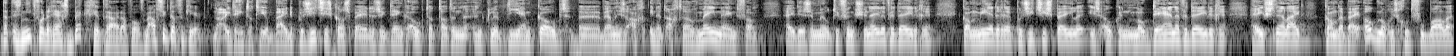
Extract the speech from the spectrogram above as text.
Dat is niet voor de rechtsback Geertruida volgens mij. Of zie ik dat verkeerd? Nou, ik denk dat hij op beide posities kan spelen. Dus ik denk ook dat dat een, een club die hem koopt uh, wel in, in, het achterhoofd meeneemt. Van, hey, dit is een multifunctionele verdediger. Kan meerdere posities spelen. Is ook een moderne verdediger. Heeft snelheid. Kan daarbij ook nog eens goed voetballen.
